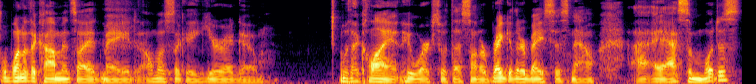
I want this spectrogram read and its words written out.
one of the comments I had made almost like a year ago with a client who works with us on a regular basis now. I asked them what does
